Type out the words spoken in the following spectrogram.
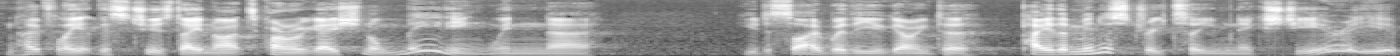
And hopefully, at this Tuesday night's congregational meeting, when uh, you decide whether you're going to pay the ministry team next year, you,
